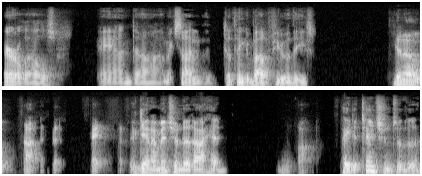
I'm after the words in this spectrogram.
parallels. And uh, I'm excited to think about a few of these. You know, I, again, I mentioned that I had uh, paid attention to the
